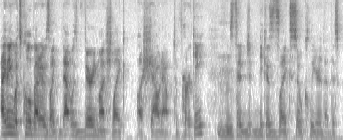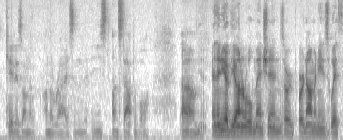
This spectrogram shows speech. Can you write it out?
I think what's cool about it was like that was very much like a shout out to Verki, mm-hmm. to, because it's like so clear that this kid is on the on the rise and he's unstoppable. Um, yeah. And then you have the honorable mentions or, or nominees with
